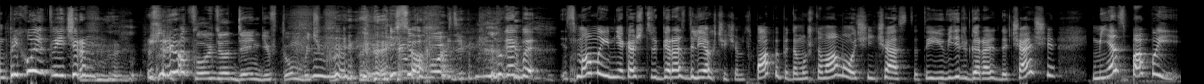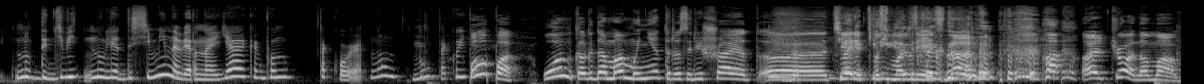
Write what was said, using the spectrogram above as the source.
Он приходит вечером, жрет Кладет деньги в тумбочку. и все. Ну, как бы, с мамой, мне кажется, гораздо легче, чем с папой, потому что мама очень часто, ты ее видишь гораздо чаще. У меня с папой, ну, до 9, ну, лет до 7, наверное, я как бы, ну, такое, ну, Ну, такой... Папа, он, когда мамы нет, разрешает э, телек посмотреть. Да. А, а чё она мама?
